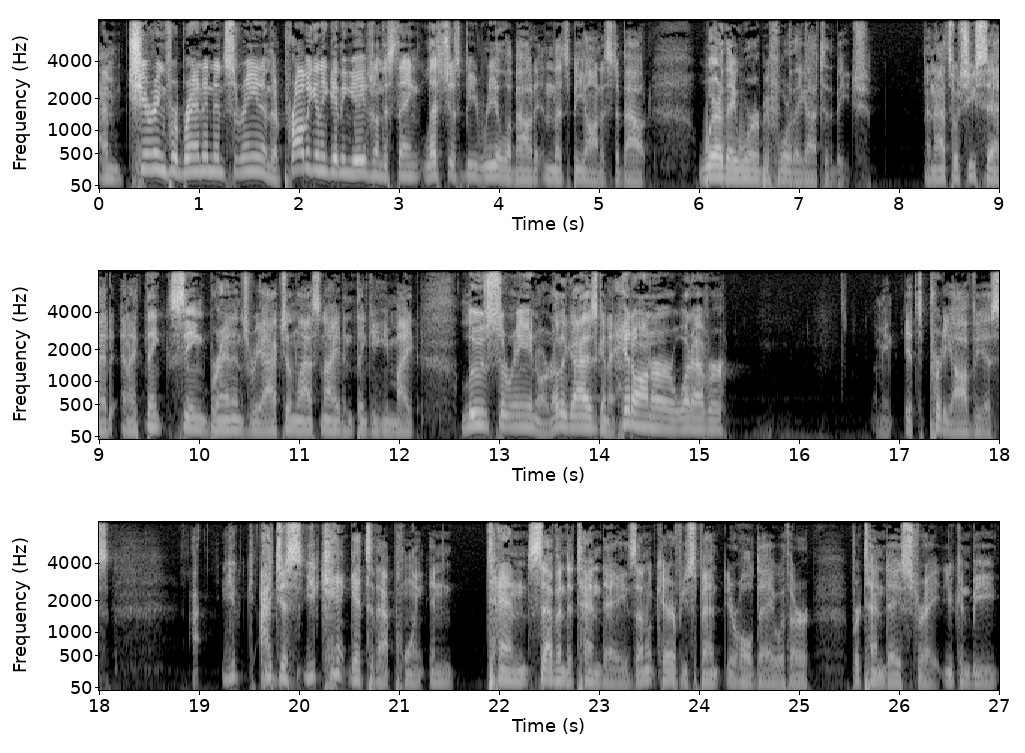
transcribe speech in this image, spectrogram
I'm cheering for Brandon and Serene, and they're probably going to get engaged on this thing. Let's just be real about it, and let's be honest about where they were before they got to the beach. And that's what she said. And I think seeing Brandon's reaction last night and thinking he might lose Serene or another guy is going to hit on her or whatever. I mean, it's pretty obvious. I, you, I just, you can't get to that point in 10, 7 to 10 days. I don't care if you spent your whole day with her for 10 days straight. You can be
